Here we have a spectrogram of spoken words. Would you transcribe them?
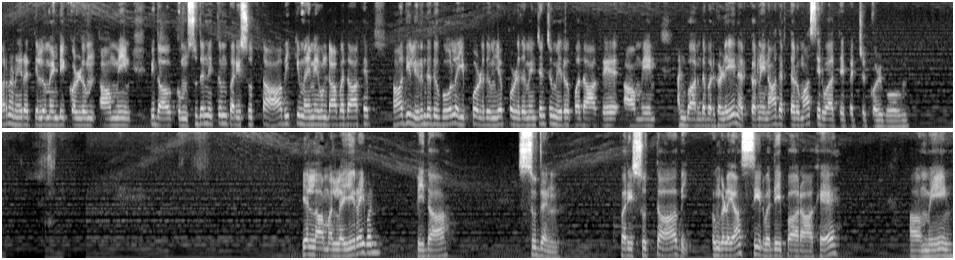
மரண நேரத்திலும் வேண்டிக் கொள்ளும் ஆமீன். பிதாவுக்கும் சுதனுக்கும் பரிசுத்த ஆவிக்கும் மைமை உண்டாவதாக. ஆதியில் இருந்தது போல இப்பொழுதும் எப்பொழுதும் என்றென்றும் இருப்பதாக. ஆமேன். அன்பார்ந்தவர்களே நற்கருணை நாதர் தரும் ஆசீர்வாதத்தை பெற்றுக்கொள்வோம். எல்லாம் அல்ல இறைவன் பிதா சுதன் பரிசுத்த ஆவி உங்களை ஆசீர்வதிப்பாராக. ஆமீன்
